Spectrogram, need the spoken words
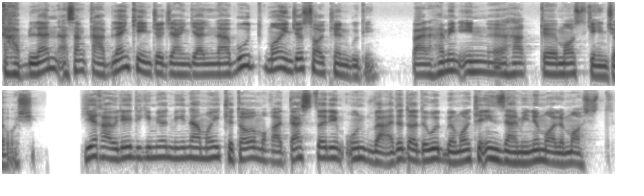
قبلا اصلا قبلا که اینجا جنگل نبود ما اینجا ساکن بودیم. بر همین این حق ماست که اینجا باشیم. یه قبیله دیگه میاد میگه نه ما یه کتاب مقدس داریم اون وعده داده بود به ما که این زمینه مال ماست.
